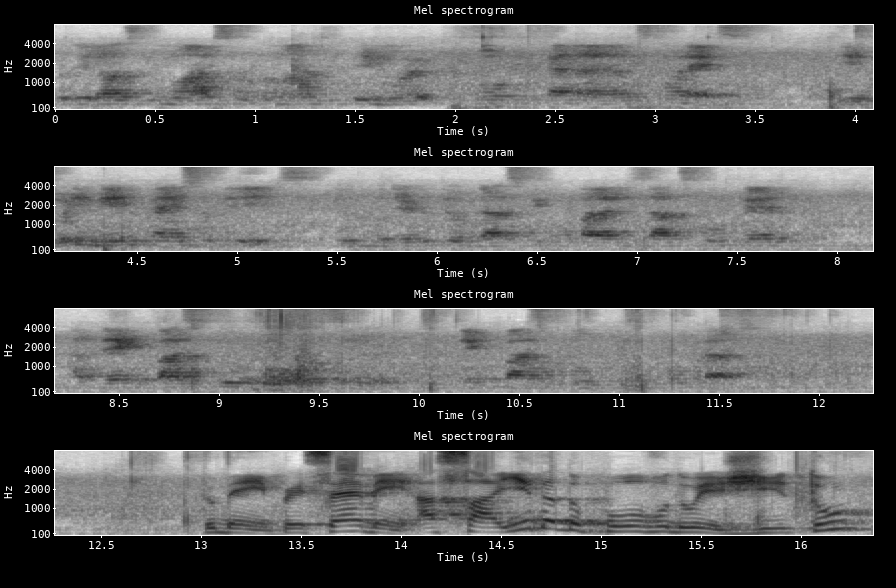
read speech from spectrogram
poderosos de Moab são tomados de temor, o povo de Canaã esmorece. Terror e medo caem sobre eles, pelo poder do teu braço ficam paralisados com pedra, até que passe o teu povo, Senhor, até que passe o povo com o braço. Muito bem, percebem? A saída do povo do Egito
